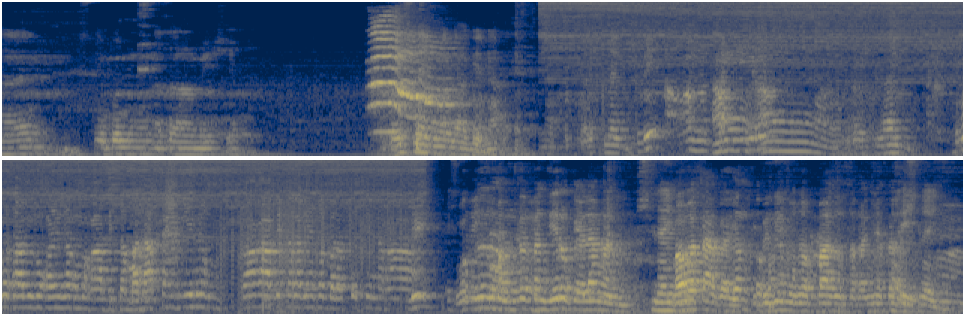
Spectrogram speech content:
Ay, stable mo na sa Malaysia. Pa-slide mo lagi na. Pa-slide. Hindi. Ang Ang, ang ang, ano, pa-slide. Di ba sabi ko kanina kung makapit sa balat? Ang hirap. Nakakapit talaga yung sa balat kasi naka... Hindi, huwag kang magtatanggiro kailangan. Slide. Bawat agay, ibigay mo sa baso sa kanya kasi Pa-slide. Hmm.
